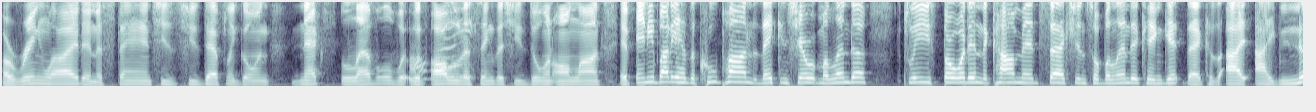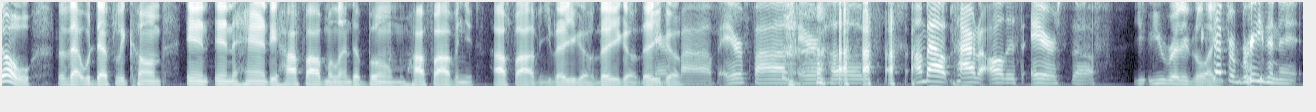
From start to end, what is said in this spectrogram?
a ring light and a stand. She's she's definitely going next level with, with all of the things that she's doing online. If anybody has a coupon that they can share with Melinda, please throw it in the comment section so Melinda can get that because I I know that that would definitely come in in handy. High five, Melinda. Boom. I'm high fiving you. High fiving you. There you go. There you go. There you Air go. five, air five, air hugs. I'm about tired of all this air stuff. You, you ready to like? Except for breathing it.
